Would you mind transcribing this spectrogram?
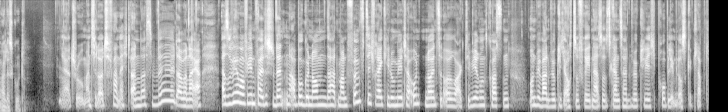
alles gut. Ja, true. Manche Leute fahren echt anders wild, aber naja. Also wir haben auf jeden Fall das Studentenabo genommen. Da hat man 50 Freikilometer und 19 Euro Aktivierungskosten. Und wir waren wirklich auch zufrieden. Also das Ganze hat wirklich problemlos geklappt.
